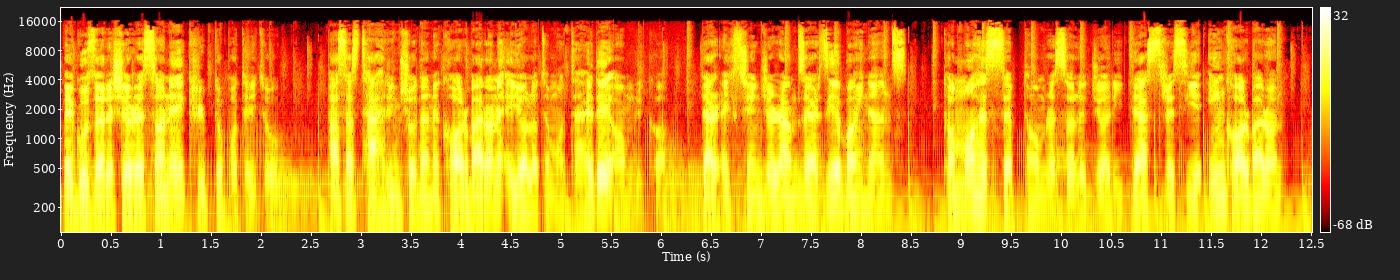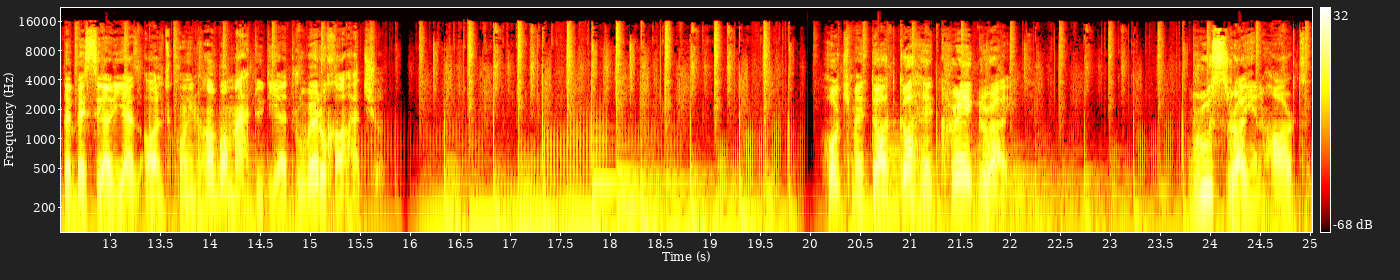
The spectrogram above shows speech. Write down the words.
به گزارش رسانه کریپتو پوتیتو پس از تحریم شدن کاربران ایالات متحده آمریکا در exchange رمزارزی بایننس تا ماه سپتامبر سال جاری دسترسی این کاربران به بسیاری از آلت کوین ها با محدودیت روبرو خواهد شد. حکم دادگاه کریگ رایت بروس راین هارت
